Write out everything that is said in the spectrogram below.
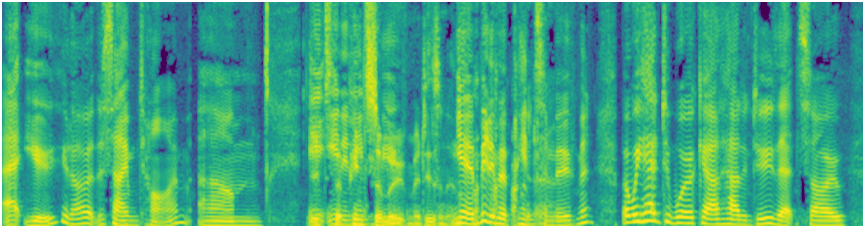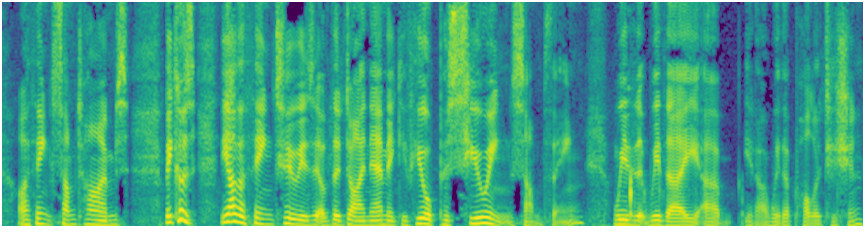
at you, you know, at the same time. Um, It's in the pincer movement, isn't it? Yeah, a bit of a pincer movement. But we had to work out how to do that. So I think sometimes, because the other thing too is of the dynamic. If you're pursuing something with with a uh, you know with a politician,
